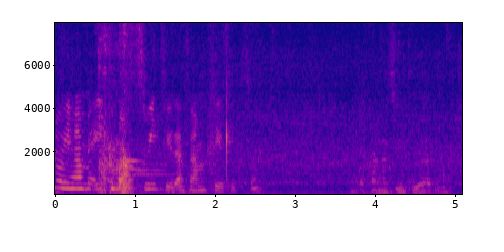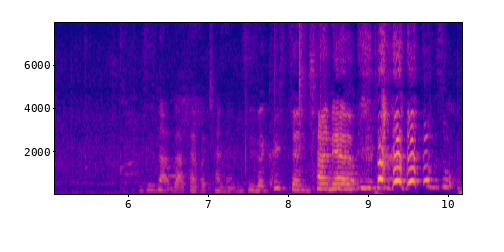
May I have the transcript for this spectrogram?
know you have me eating my sweetie, that's how my face looks so. What kind of sweet you? This is not that type of channel. This is a Christian channel.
